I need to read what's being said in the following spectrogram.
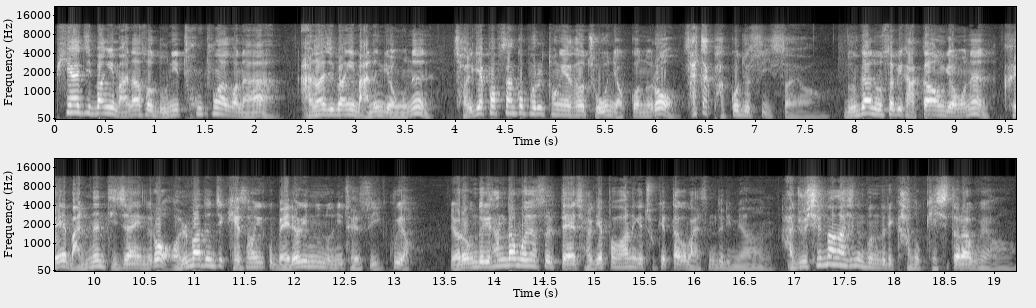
피하 지방이 많아서 눈이 퉁퉁하거나 안화 지방이 많은 경우는 절개법 쌍꺼풀을 통해서 좋은 여건으로 살짝 바꿔줄 수 있어요. 눈과 눈썹이 가까운 경우는 그에 맞는 디자인으로 얼마든지 개성있고 매력있는 눈이 될 수 있고요. 여러분들이 상담 오셨을 때 절개법 하는 게 좋겠다고 말씀드리면 아주 실망하시는 분들이 간혹 계시더라고요.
